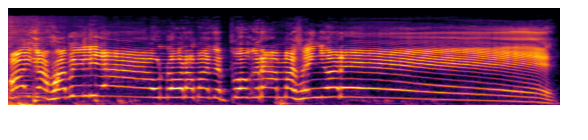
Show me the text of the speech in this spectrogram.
Oiga, familia, una hora más de programa, señores.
